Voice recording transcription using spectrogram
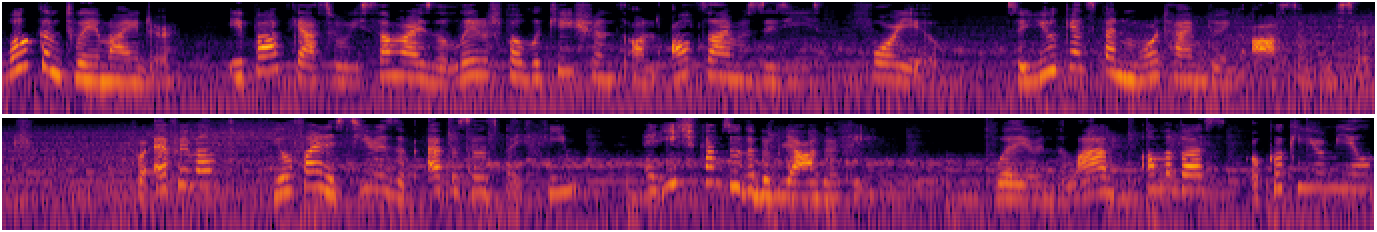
Welcome to A Minder, a podcast where we summarize the latest publications on Alzheimer's disease for you, so you can spend more time doing awesome research. For every month, you'll find a series of episodes by theme, and each comes with a bibliography whether you're in the lab, on the bus, or cooking your meal,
